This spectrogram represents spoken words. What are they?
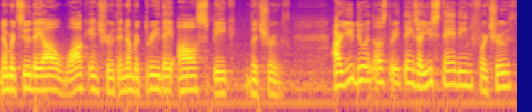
Number two, they all walk in truth. And number three, they all speak the truth. Are you doing those three things? Are you standing for truth?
